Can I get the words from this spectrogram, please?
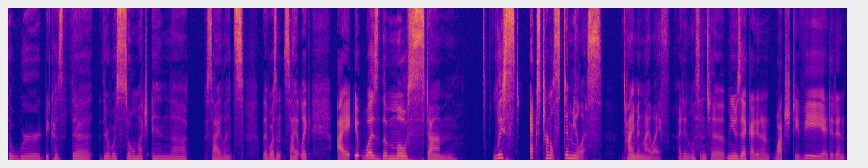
the word because the there was so much in the silence. There wasn't like I it was the most um least external stimulus time in my life. I didn't listen to music, I didn't watch TV, I didn't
